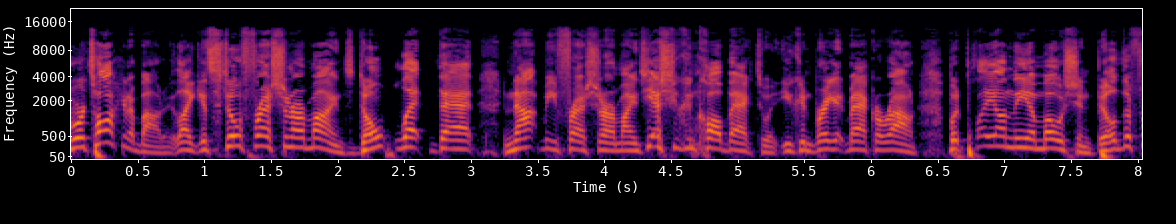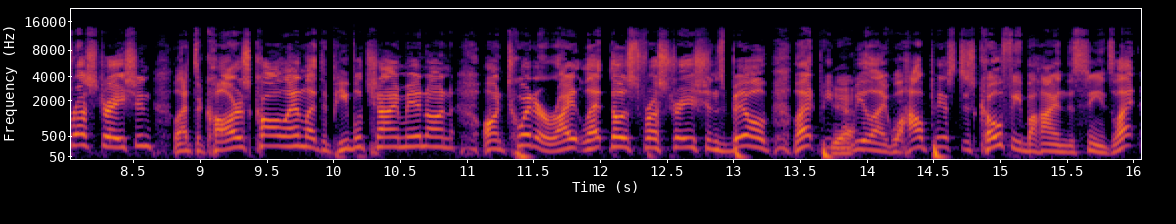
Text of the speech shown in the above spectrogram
We're talking about it. Like it's still fresh in our minds. Don't let that not be fresh in our minds. Yes, you can call back to it. You can bring it back around, but play on the emotion. Build the frustration. Let the callers call in. Let the people chime in on on Twitter. Right. Let those frustrations build. Let people Yeah. be like, well, how pissed is Kofi behind the scenes? Let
